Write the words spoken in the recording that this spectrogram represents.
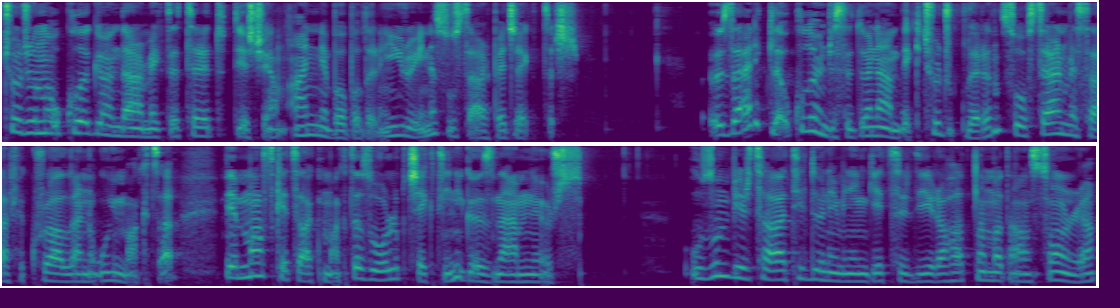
çocuğunu okula göndermekte tereddüt yaşayan anne babaların yüreğine su serpecektir. Özellikle okul öncesi dönemdeki çocukların sosyal mesafe kurallarına uymakta ve maske takmakta zorluk çektiğini gözlemliyoruz. Uzun bir tatil döneminin getirdiği rahatlamadan sonra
